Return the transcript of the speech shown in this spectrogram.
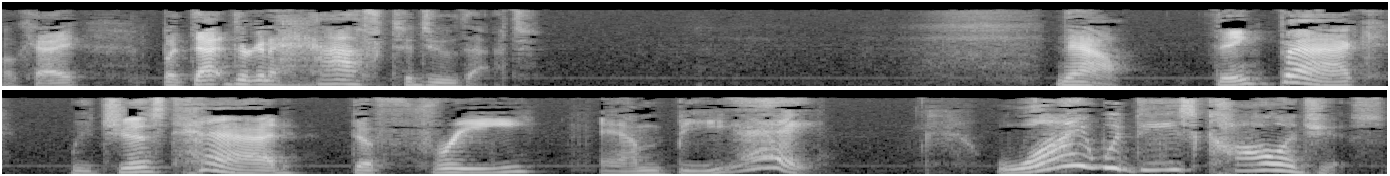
Okay? But that they're going to have to do that. Now, think back. We just had the free MBA. Why would these colleges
